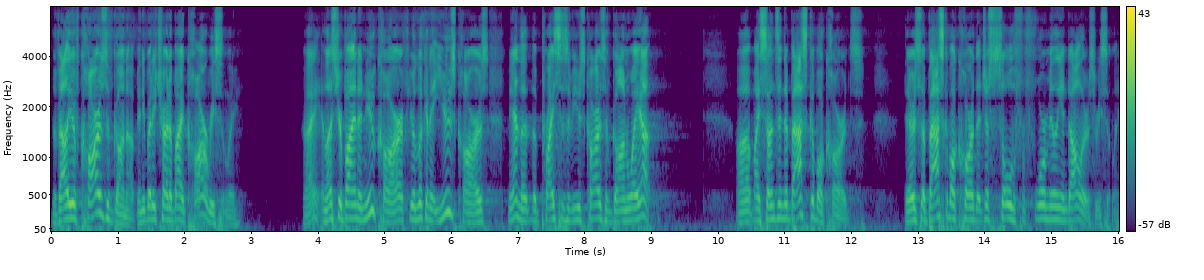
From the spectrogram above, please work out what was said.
The value of cars have gone up. Anybody try to buy a car recently? Right? Unless you're buying a new car, if you're looking at used cars, man, the, the prices of used cars have gone way up. Uh, my son's into basketball cards. There's a basketball card that just sold for $4 million recently.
